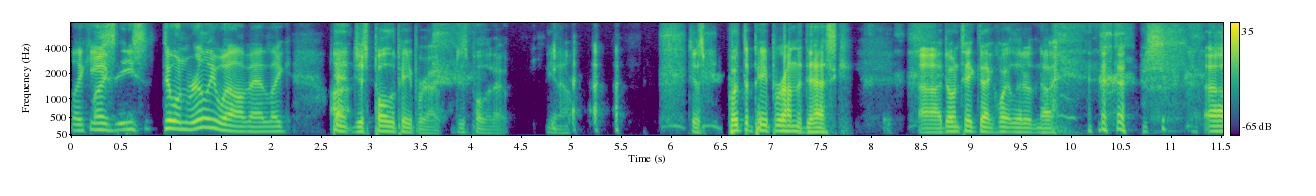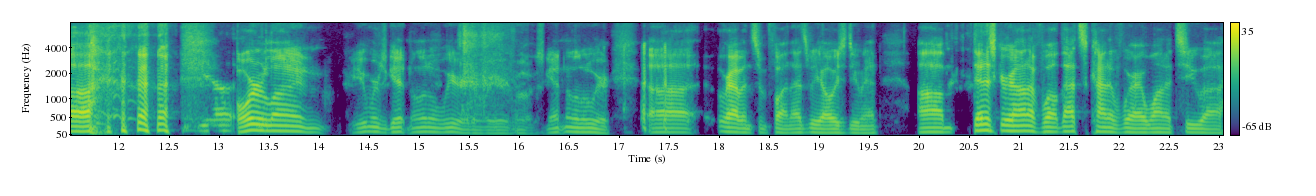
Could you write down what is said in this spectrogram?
Like he's like, he's doing really well, man. Like, uh, just pull the paper out. Just pull it out. You know, just put the paper on the desk. Uh, don't take that quite literally. No. uh, yeah. Borderline humor's getting a little weird over here, folks. Getting a little weird. Uh, we're having some fun, as we always do, man. Um, Denis Gurianov, well, that's kind of where I wanted to uh,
